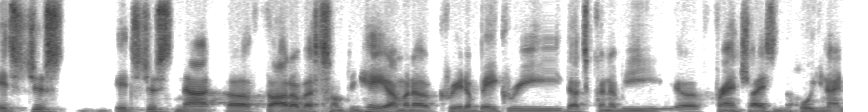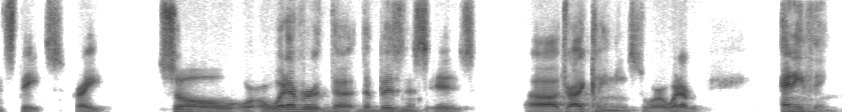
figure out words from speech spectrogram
it's just it's just not uh, thought of as something. Hey, I'm going to create a bakery that's going to be uh, franchised in the whole United States, right? So, or, or whatever the the business is, uh, dry cleaning store, or whatever, anything.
